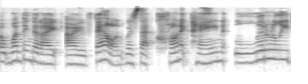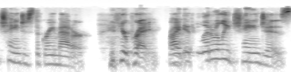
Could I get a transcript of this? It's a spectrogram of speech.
uh, one thing that I I found was that chronic pain literally changes the gray matter in your brain, right? Yeah. It literally changes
